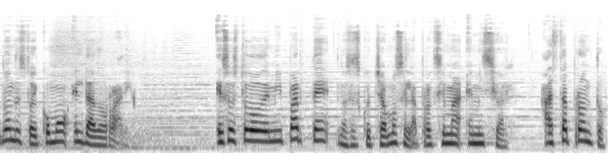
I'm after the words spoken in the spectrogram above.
donde estoy como El Dado Radio. Eso es todo de mi parte, nos escuchamos en la próxima emisión. Hasta pronto.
